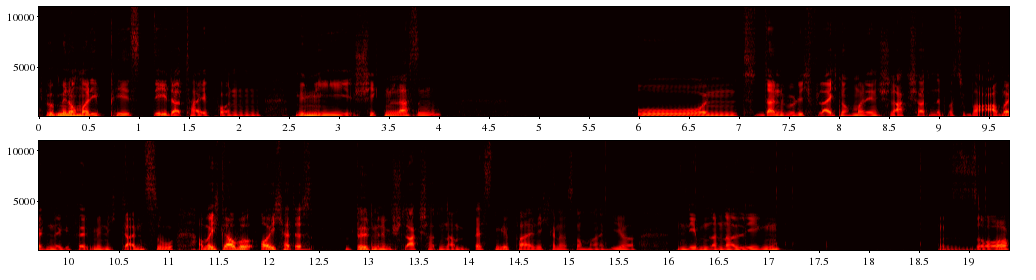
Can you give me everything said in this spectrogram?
Ich würde mir nochmal die PSD-Datei von Mimi schicken lassen. Und dann würde ich vielleicht nochmal den Schlagschatten etwas überarbeiten. Der gefällt mir nicht ganz so. Aber ich glaube, euch hat das Bild mit dem Schlagschatten am besten gefallen. Ich kann das nochmal hier nebeneinander legen. So.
